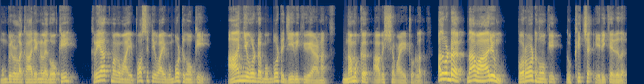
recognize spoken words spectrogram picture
മുമ്പിലുള്ള കാര്യങ്ങളെ നോക്കി ക്രിയാത്മകമായി പോസിറ്റീവായി മുമ്പോട്ട് നോക്കി ആഞ്ഞുകൊണ്ട് മുമ്പോട്ട് ജീവിക്കുകയാണ് നമുക്ക് ആവശ്യമായിട്ടുള്ളത്. അതുകൊണ്ട് നാം ആരും പുറകോട്ട് നോക്കി ദുഃഖിച്ച് ഇരിക്കരുത്.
